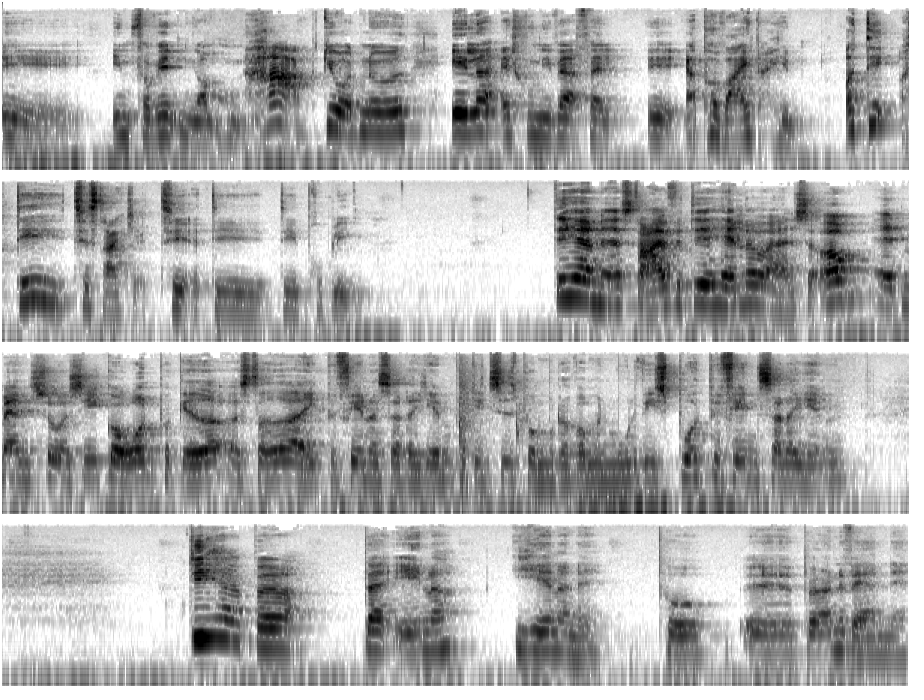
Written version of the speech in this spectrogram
øh, en forventning om, at hun har gjort noget, eller at hun i hvert fald øh, er på vej derhen. Og det, og det er tilstrækkeligt til, at det, det er et problem. Det her med at strejfe, det handler jo altså om, at man så at sige går rundt på gader og steder og ikke befinder sig derhjemme på de tidspunkter, hvor man muligvis burde befinde sig derhjemme. De her børn, der ender i hænderne på øh, børneværnene,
